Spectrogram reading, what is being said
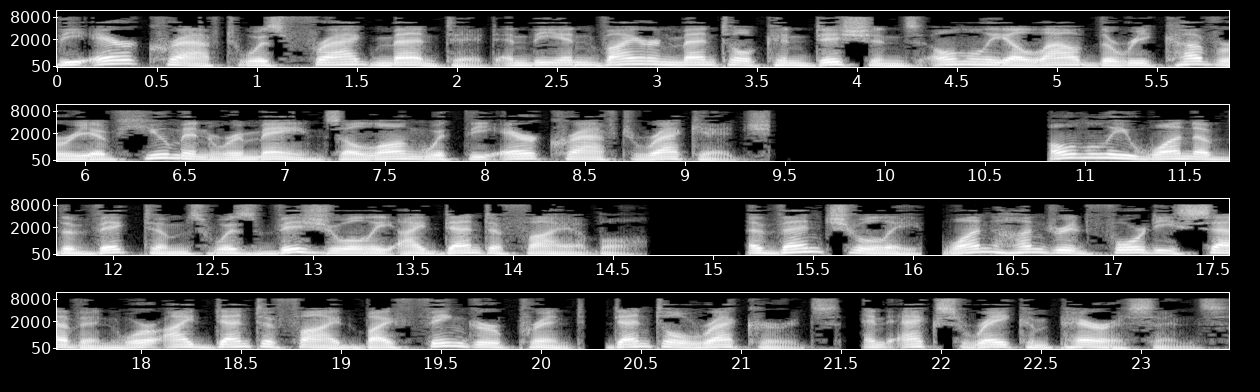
The aircraft was fragmented and the environmental conditions only allowed the recovery of human remains along with the aircraft wreckage. Only one of the victims was visually identifiable. Eventually, 147 were identified by fingerprint, dental records, and X-ray comparisons.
